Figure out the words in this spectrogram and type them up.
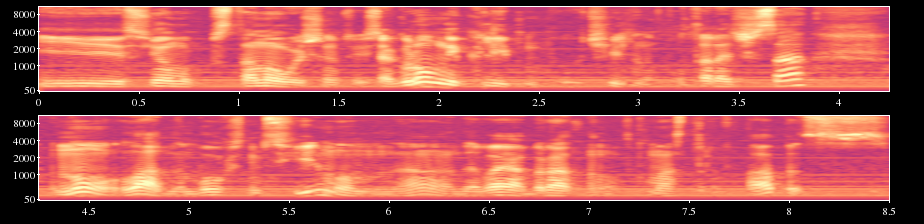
и съемок постановочных. То есть огромный клип мы получили на полтора часа. Ну, ладно, бог с ним, с фильмом, да, давай обратно вот к Master of Puppets.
